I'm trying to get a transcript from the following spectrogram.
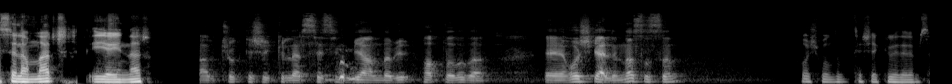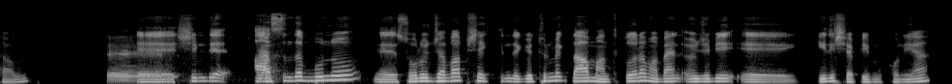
selamlar, iyi yayınlar. Abi çok teşekkürler. Sesin bir anda bir patladı da. Ee, hoş geldin. Nasılsın? Hoş bulduk, teşekkür ederim, sağ olun. Ee, Ee, şimdi aslında bunu e, soru cevap şeklinde götürmek daha mantıklı olur ama ben önce bir e, giriş yapayım bu konuya.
